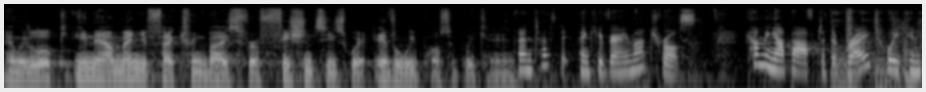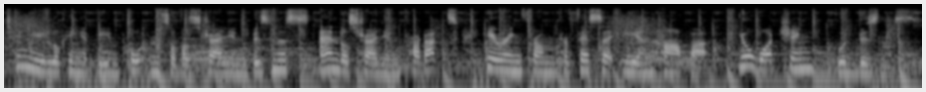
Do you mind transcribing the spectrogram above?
and we look in our manufacturing base for efficiencies wherever we possibly can. Fantastic. Thank you very much, Ross. Coming up after the break, we continue looking at the importance of Australian business and Australian products, hearing from Professor Ian Harper. You're watching Good Business.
